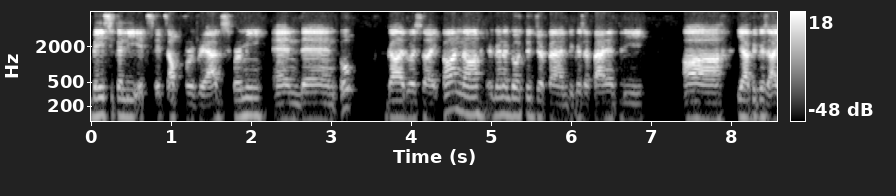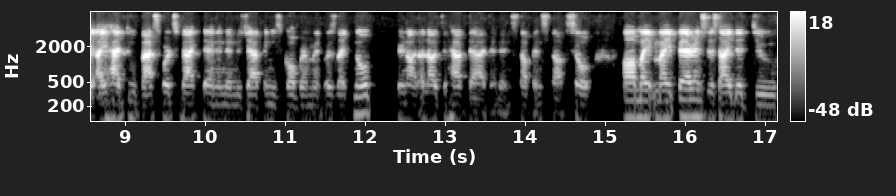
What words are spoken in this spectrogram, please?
basically it's it's up for grabs for me and then oh god was like oh no you're gonna go to japan because apparently uh yeah because I, I had two passports back then and then the japanese government was like nope you're not allowed to have that and then stuff and stuff. So uh my, my parents decided to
